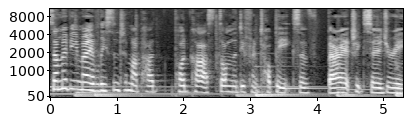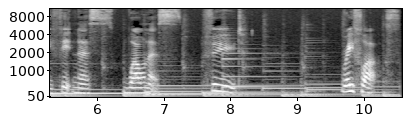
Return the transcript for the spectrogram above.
Some of you may have listened to my pod- podcasts on the different topics of bariatric surgery, fitness, wellness, food, reflux,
